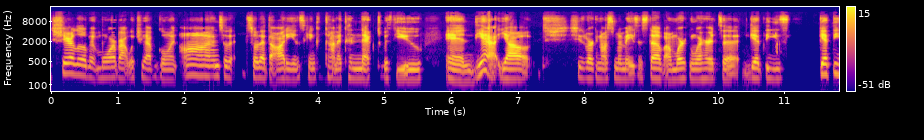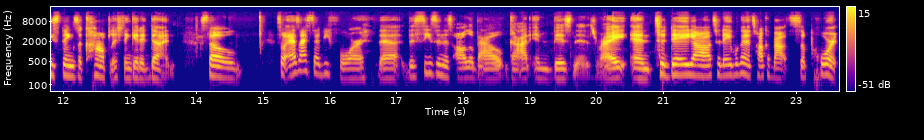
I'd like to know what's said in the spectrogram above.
share a little bit more about what you have going on so that so that the audience can kind of connect with you. And yeah, y'all she's working on some amazing stuff. I'm working with her to get these get these things accomplished and get it done. So so as I said before, the the season is all about God in business, right? And today, y'all, today we're going to talk about support.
